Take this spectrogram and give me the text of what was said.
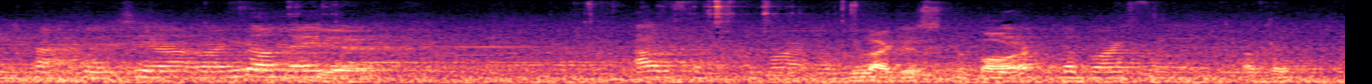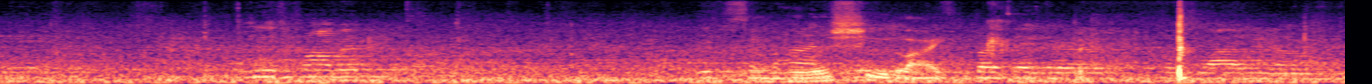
You kind of put out right here, baby. Yeah. I was thinking the bar. You like this the bar? Yeah, the bar scene. Okay. Use your phone, baby. Get some behind is she like? Birthday girl. was while, you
